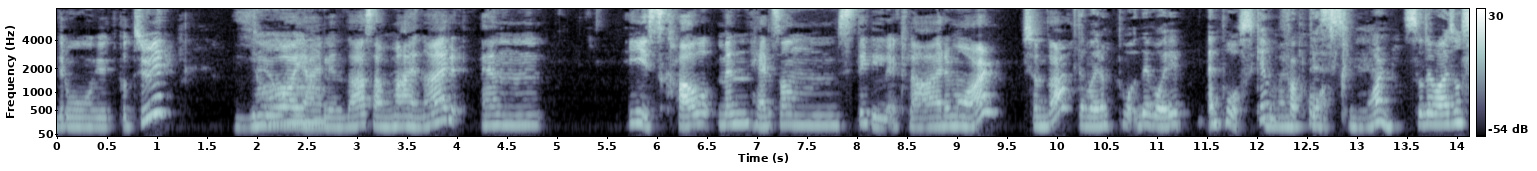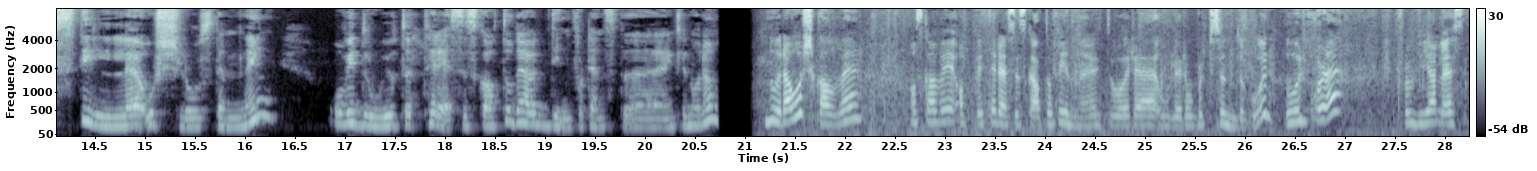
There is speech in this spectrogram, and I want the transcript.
dro ut på tur. Du og jeg, Linda, sammen med Einar. En iskald, men helt sånn stilleklar morgen. Søndag. Det var en, på, det var i en påske, Det var en faktisk. påskemorgen. Så det var en sånn stille Oslo-stemning. Og vi dro jo til Thereses gate, og det er jo din fortjeneste, egentlig, Nora. Nora, hvor skal vi? Nå skal vi opp i Thereses gate og finne ut hvor eh, Ole Robert Sunde bor. Hvorfor det? For vi har lest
